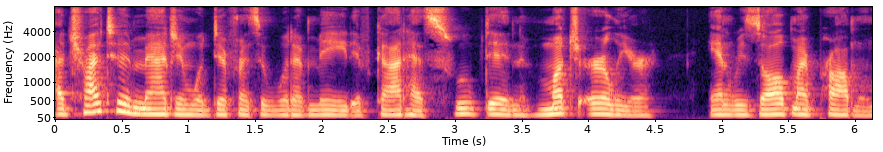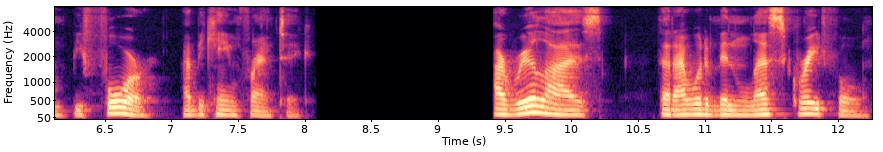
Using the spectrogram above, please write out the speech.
I try to imagine what difference it would have made if God had swooped in much earlier and resolved my problem before I became frantic. I realized that I would have been less grateful.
